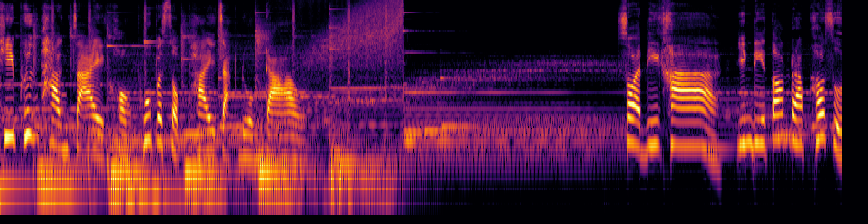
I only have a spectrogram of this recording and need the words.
ที่พึ่งทางใจของผู้ประสบภัยจากดวงดาว สวัสดีค่ะ ยินดีต้อนรับเข้าสู่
